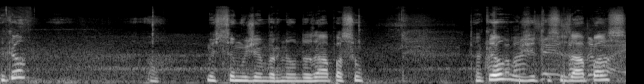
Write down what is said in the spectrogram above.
Tak jo. A my se můžeme vrhnout do zápasu. Tak jo, užijte si zápas.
